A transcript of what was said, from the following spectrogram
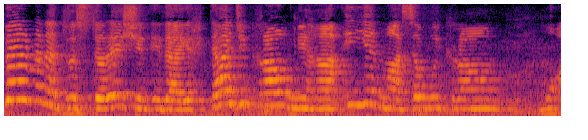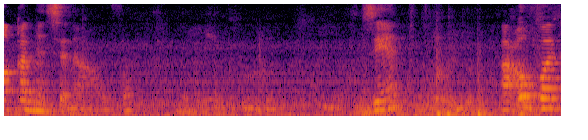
permanent restoration إذا يحتاج crown نهائيا ما أسوي crown مو أقل من سنة. اعوفه زين؟ اعوفه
